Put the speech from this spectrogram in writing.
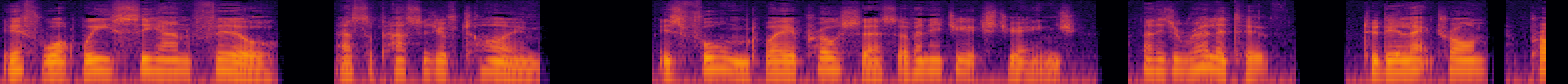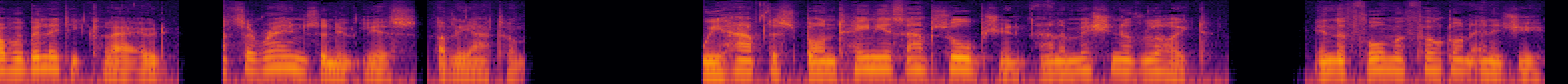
If what we see and feel as the passage of time is formed by a process of energy exchange that is relative to the electron probability cloud that surrounds the nucleus of the atom. We have the spontaneous absorption and emission of light in the form of photon energy,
